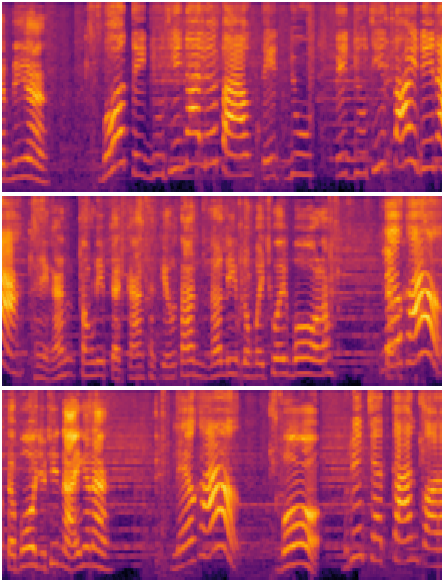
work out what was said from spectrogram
กันเนี่ย โบติดอยู่ที่นั่นหรือเปล่า ติดอยู่ ติดอยู่ที่ใต้ดินน่ะถ้าอย่างนั้นต้องรีบจัดการสเกลตันแล้วรีบลงไปช่วยโบแล้ว เร็วเข้า แต่โบอยู่ที่ไหนกันนะเร็วเข้า โบ รีบจัดการก่อน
